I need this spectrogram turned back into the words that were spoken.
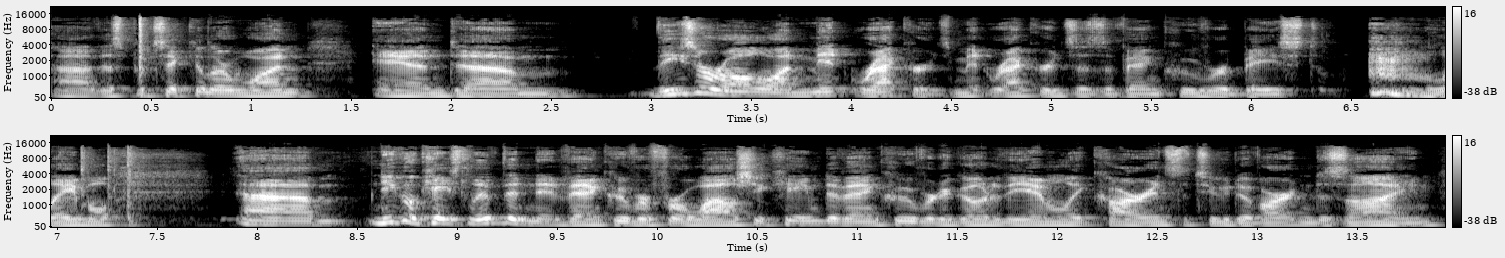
Uh, this particular one. And um, these are all on Mint Records. Mint Records is a Vancouver-based label. Um, Neko Case lived in Vancouver for a while. She came to Vancouver to go to the Emily Carr Institute of Art and Design.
